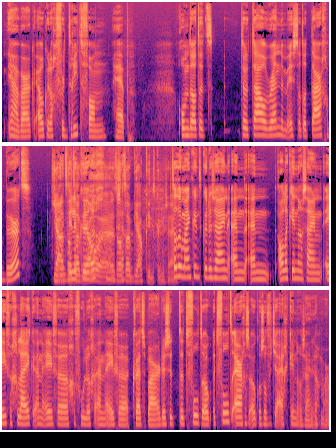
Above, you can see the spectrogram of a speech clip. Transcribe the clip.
ja, waar ik elke dag verdriet van heb. Omdat het totaal random is dat dat daar gebeurt. Ja, het had, ook, jouw, eh, het had ook jouw kind kunnen zijn. Het had ook mijn kind kunnen zijn. En, en alle kinderen zijn even gelijk en even gevoelig en even kwetsbaar. Dus het, het, voelt ook, het voelt ergens ook alsof het je eigen kinderen zijn, zeg maar.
